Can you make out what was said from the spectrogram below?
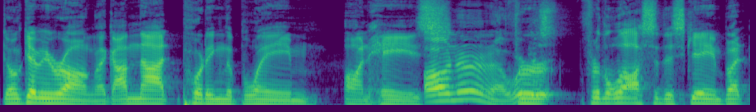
don't get me wrong. Like, I'm not putting the blame on Hays. Oh, no, no, no. for, just... for the loss of this game, but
